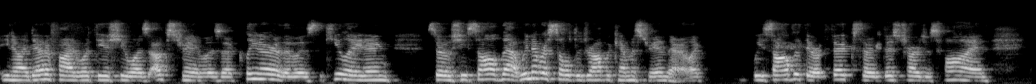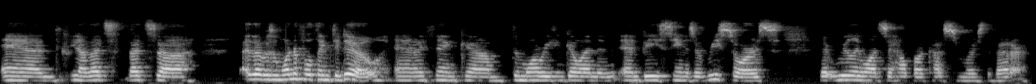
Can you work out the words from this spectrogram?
you know, identified what the issue was upstream. It was a cleaner, that was the chelating. So she solved that. We never sold a drop of chemistry in there. Like we solved it, they were fixed, their discharge was fine. And, you know, that's, that's, uh, that was a wonderful thing to do. And I think um, the more we can go in and, and be seen as a resource that really wants to help our customers, the better.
